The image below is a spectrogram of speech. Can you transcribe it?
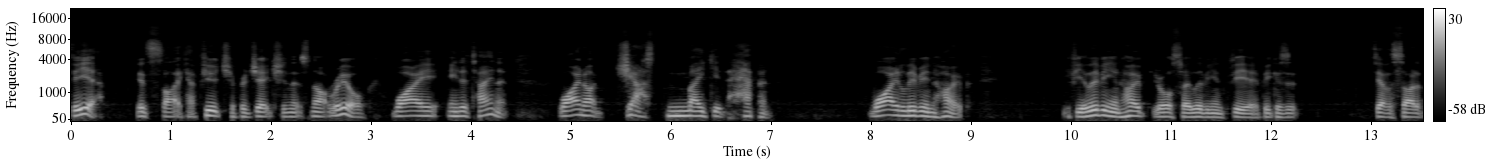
fear. It's like a future projection that's not real. Why entertain it? Why not just make it happen? Why live in hope? If you're living in hope, you're also living in fear because it's the other side of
